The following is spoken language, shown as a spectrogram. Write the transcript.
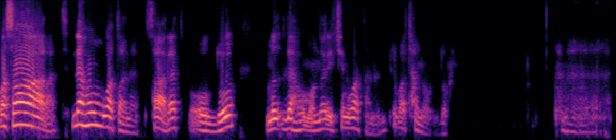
Ve sarat lehum vatanen. Sarat oldu. Lehum onlar için vatanın. Bir vatan oldu. Evet.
